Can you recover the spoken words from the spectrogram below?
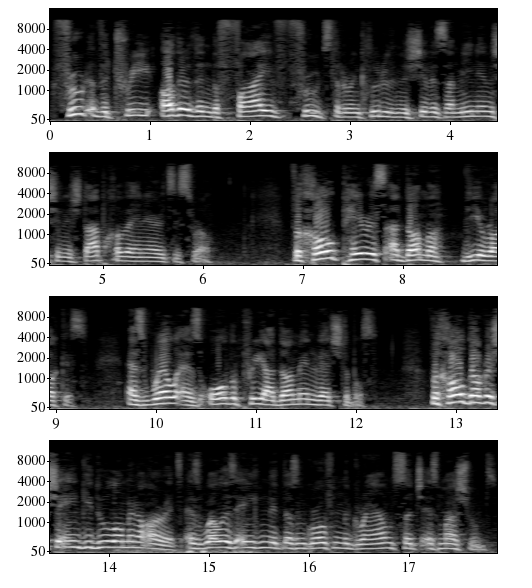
Fruit of the tree other than the five fruits that are included in the Shivas Aminim Shenishtabcha and Eretz Yisrael. V'chol Peres Adama v'Yerakis, as well as all the pre-Adama and vegetables. As well as anything that doesn't grow from the ground, such as mushrooms.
